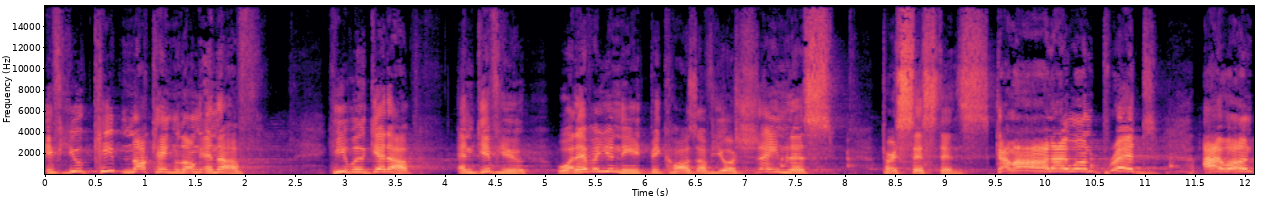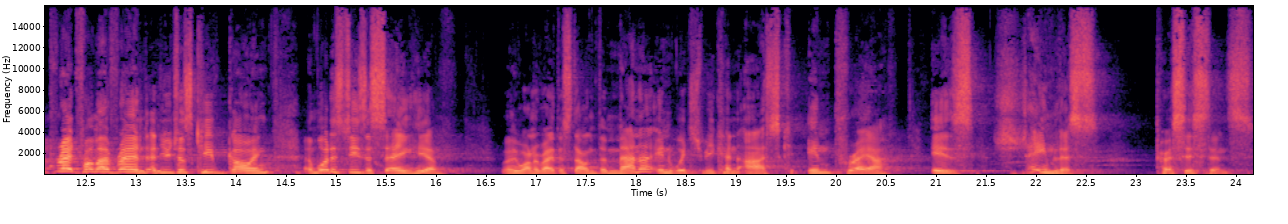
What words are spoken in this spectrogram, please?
if you keep knocking long enough, he will get up and give you whatever you need because of your shameless persistence. Come on, I want bread. I want bread for my friend. And you just keep going. And what is Jesus saying here? We want to write this down. The manner in which we can ask in prayer is shameless persistence.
